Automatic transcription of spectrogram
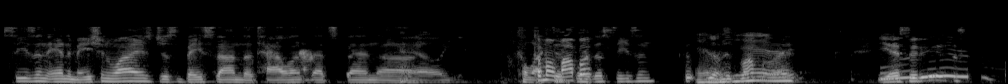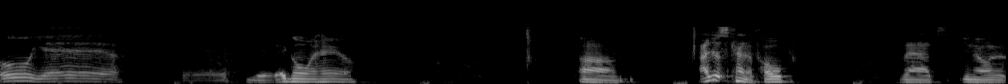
season animation wise, just based on the talent that's been uh, Hell yeah. collected Come on, for this season. Hell Yeah, it's Mappa, right? Yes, it is. Oh yeah. Yeah. Yeah, they going ham. um, I just kind of hope that you know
